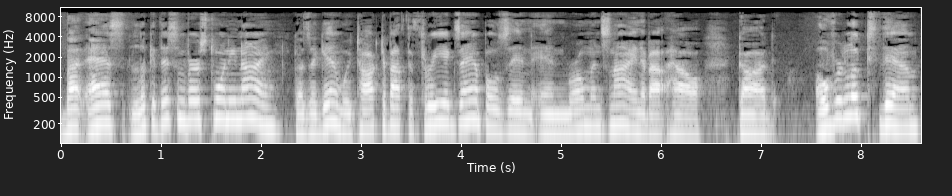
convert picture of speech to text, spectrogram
But as, look at this in verse 29, because again, we talked about the three examples in, in Romans 9 about how God overlooked them,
